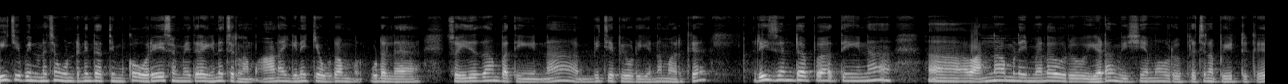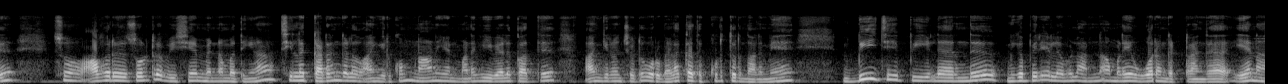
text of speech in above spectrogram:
பிஜேபி நினச்சா ஒன்றிணைந்த அதிமுக ஒரே சமயத்தில் இணைச்சிடலாம். ஆனால் இணைக்க விட விடலை ஸோ இதுதான் பார்த்திங்கன்னா பிஜேபியோட எண்ணமாக இருக்குது ரீசெண்டாக பார்த்தீங்கன்னா அண்ணாமலை மேலே ஒரு இடம் விஷயமா ஒரு பிரச்சனை போயிட்டுருக்கு. ஸோ அவர் சொல்கிற விஷயம் என்ன பார்த்தீங்கன்னா சில கடன்களை வாங்கியிருக்கோம். நானும் என் மனைவி வேலை பார்த்து வாங்கிறோன்னு சொல்லிட்டு ஒரு விளக்கத்தை கொடுத்துருந்தாலுமே பிஜேபியிலேருந்து மிகப்பெரிய லெவலில் அண்ணாமலையை ஓரம் கட்டுறாங்க. ஏன்னா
